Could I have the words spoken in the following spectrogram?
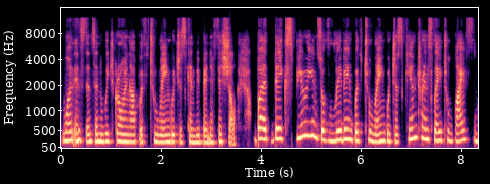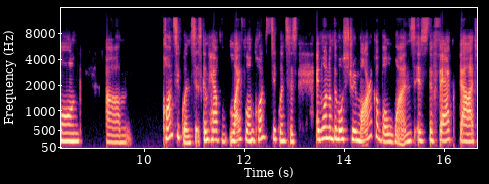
one instance in which growing up with two languages can be beneficial. But the experience of living with two languages can translate to lifelong um, consequences, can have lifelong consequences. And one of the most remarkable ones is the fact that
